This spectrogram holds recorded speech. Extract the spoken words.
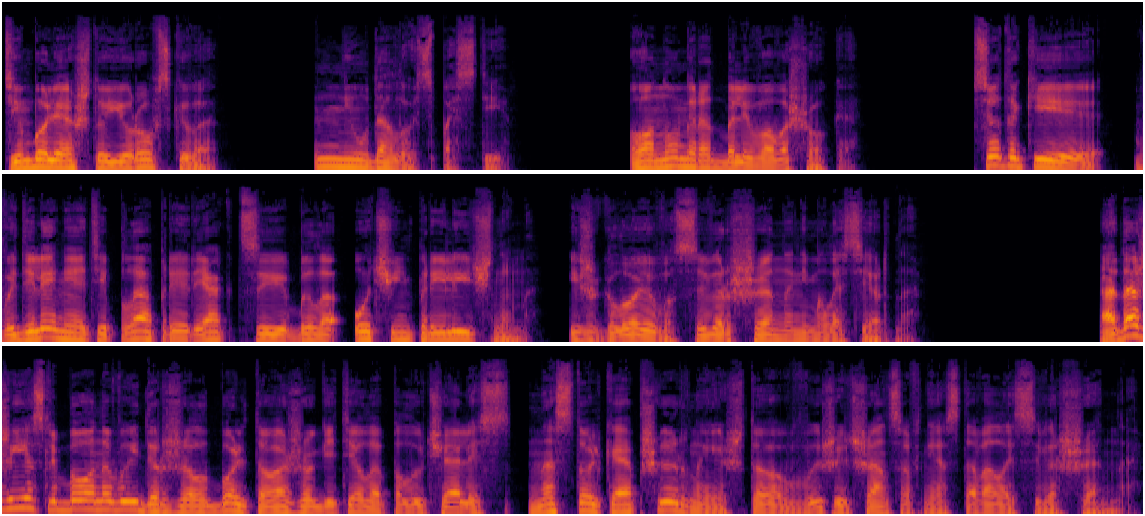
Тем более, что Юровского не удалось спасти. Он умер от болевого шока. Все-таки выделение тепла при реакции было очень приличным, и жгло его совершенно немилосердно. А даже если бы он и выдержал боль, то ожоги тела получались настолько обширные, что выжить шансов не оставалось совершенно.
